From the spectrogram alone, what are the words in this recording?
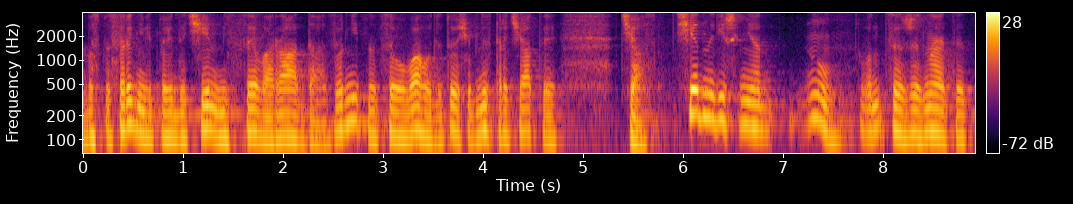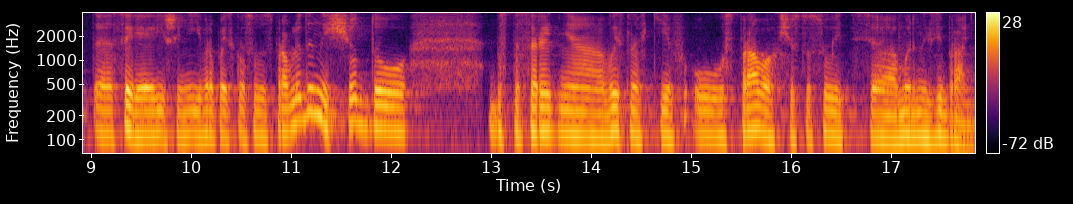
безпосередньо відповідачем місцева рада. Зверніть на це увагу для того, щоб не втрачати час. Ще одне рішення. Ну, це вже знаєте, серія рішень Європейського суду з прав людини щодо безпосередньо висновків у справах, що стосуються мирних зібрань.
